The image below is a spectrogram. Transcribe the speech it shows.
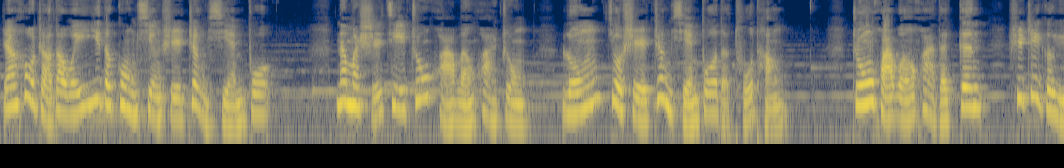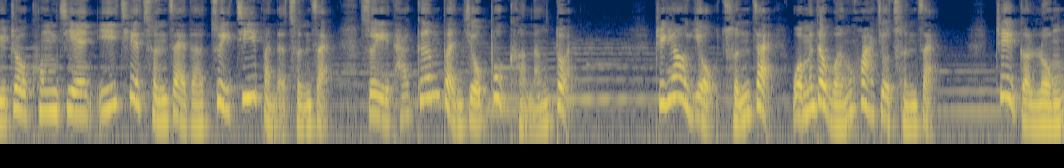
然后找到唯一的共性是正弦波。那么实际中华文化中，龙就是正弦波的图腾。中华文化的根是这个宇宙空间一切存在的最基本的存在，所以它根本就不可能断。只要有存在，我们的文化就存在。这个龙，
